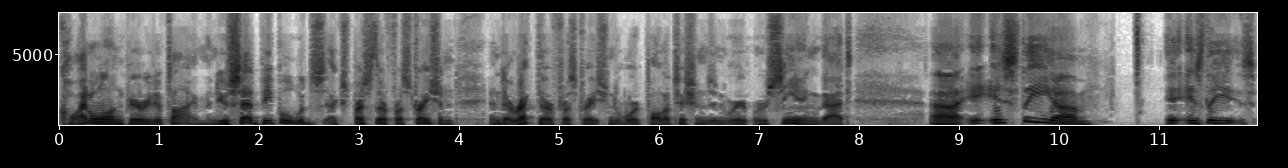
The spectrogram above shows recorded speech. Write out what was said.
quite a long period of time. And you said people would express their frustration and direct their frustration toward politicians. And we're, we're seeing that. Uh, is the, um, is the,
